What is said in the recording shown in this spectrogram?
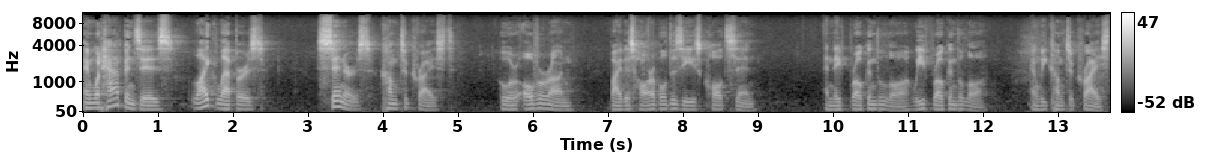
And what happens is, like lepers, sinners come to Christ who are overrun by this horrible disease called sin, and they've broken the law. We've broken the law, and we come to Christ.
